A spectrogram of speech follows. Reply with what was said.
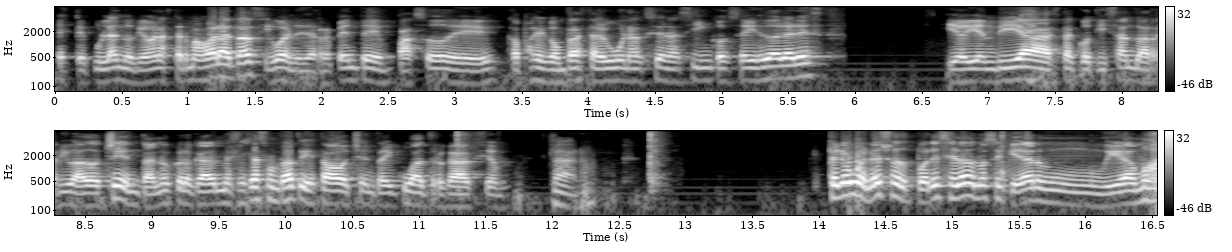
especulando que van a estar más baratas y bueno, y de repente pasó de capaz que compraste alguna acción a 5 o 6 dólares y hoy en día está cotizando arriba de 80, ¿no? Creo que me fijas un rato y estaba a 84 cada acción. Claro. Pero bueno, ellos por ese lado no se quedaron, digamos,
